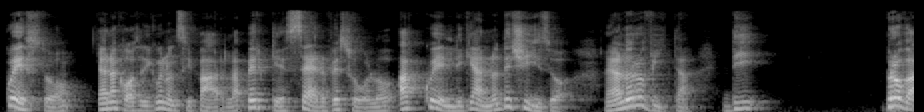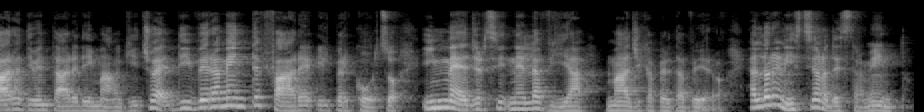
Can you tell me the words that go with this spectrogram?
Questo è una cosa di cui non si parla perché serve solo a quelli che hanno deciso nella loro vita di provare a diventare dei maghi, cioè di veramente fare il percorso, immergersi nella via magica per davvero. E allora inizia un addestramento.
